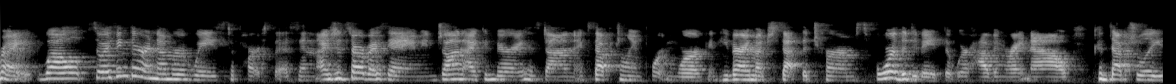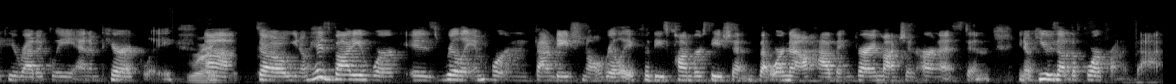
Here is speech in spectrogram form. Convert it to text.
Right. Well, so I think there are a number of ways to parse this. And I should start by saying, I mean, John Ikenberry has done exceptionally important work, and he very much set the terms for the debate that we're having right now, conceptually, theoretically, and empirically. Right. Um, so, you know, his body of work is really important, foundational, really, for these conversations that we're now having very much in earnest. And, you know, he was at the forefront of that.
